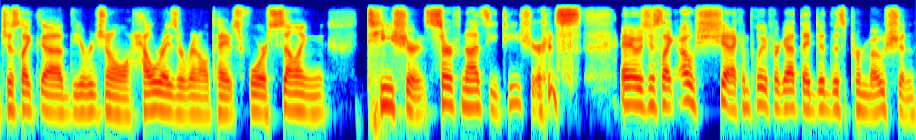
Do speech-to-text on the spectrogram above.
just like uh, the original Hellraiser rental tapes for selling T-shirts, Surf Nazi T-shirts, and it was just like, oh shit, I completely forgot they did this promotion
